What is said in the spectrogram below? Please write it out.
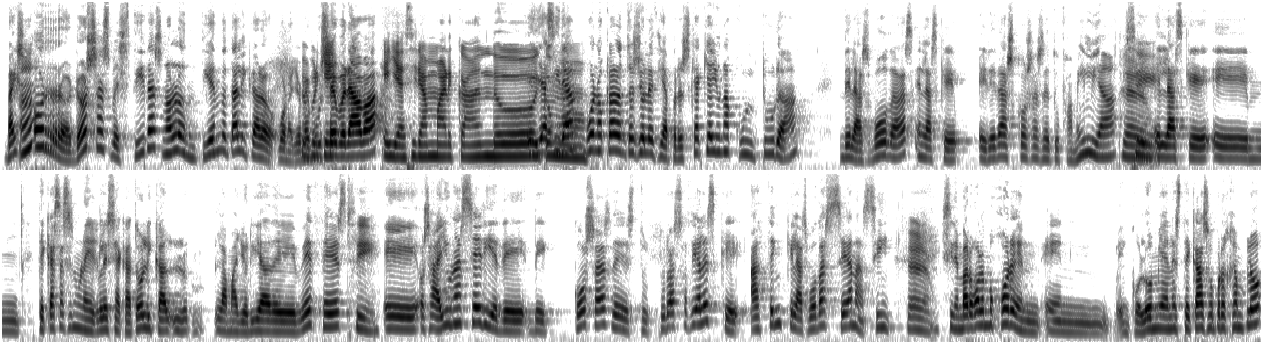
Vais ¿Ah? horrorosas vestidas, no lo entiendo tal. Y claro, bueno, yo Pero me puse brava. Ellas irán marcando. Ellas como- irán, bueno, claro, entonces yo le decía, pero es que aquí hay una cultura de las bodas en las que heredas cosas de tu familia, Claro. Sí. en las que eh, te casas en una iglesia católica la mayoría de veces. Sí. Eh, o sea, hay una serie de, de cosas, de estructuras sociales que hacen que las bodas sean así. Claro. Sin embargo, a lo mejor en, en- en Colombia, en este caso, por ejemplo,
